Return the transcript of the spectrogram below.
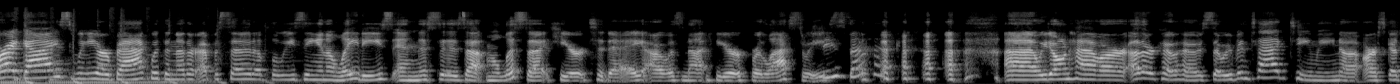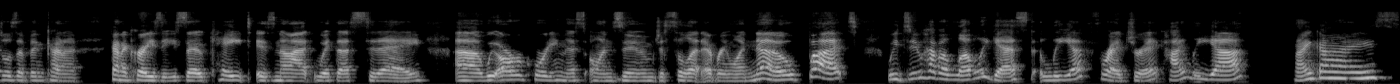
All right, guys, we are back with another episode of Louisiana Ladies, and this is uh, Melissa here today. I was not here for last week. She's back. uh, we don't have our other co-host, so we've been tag teaming. Uh, our schedules have been kind of kind of crazy, so Kate is not with us today. Uh, we are recording this on Zoom just to let everyone know, but we do have a lovely guest, Leah Frederick. Hi, Leah. Hi, guys.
